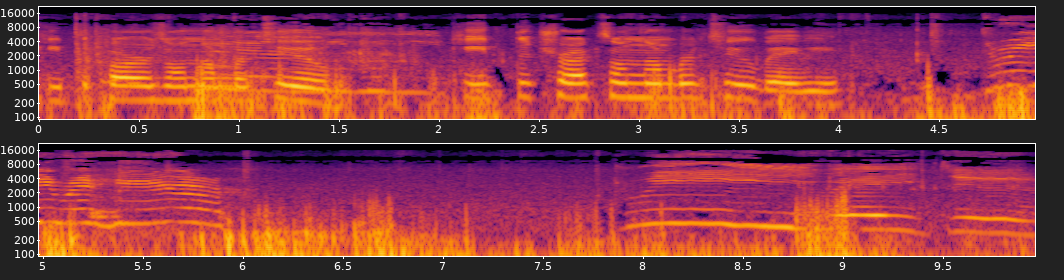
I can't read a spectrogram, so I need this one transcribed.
Keep the cars on number two. Keep the trucks on number two, baby. Three right here. Three right there.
